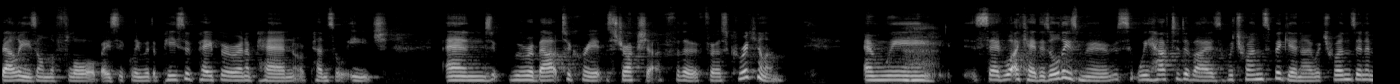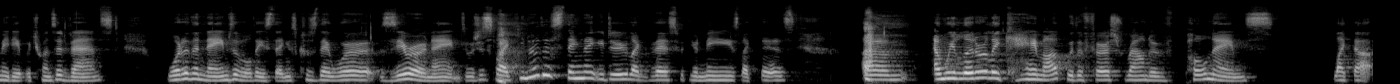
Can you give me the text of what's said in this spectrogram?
bellies on the floor, basically with a piece of paper and a pen or pencil each. And we were about to create the structure for the first curriculum. And we said, well, okay, there's all these moves. We have to devise which one's beginner, which one's intermediate, which one's advanced. What are the names of all these things? Because there were zero names. It was just like, you know, this thing that you do like this with your knees, like this. Um, and we literally came up with the first round of pole names like that.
